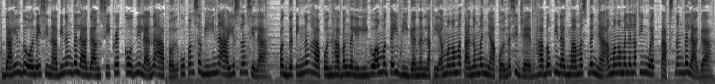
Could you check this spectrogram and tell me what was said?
Dahil doon ay sinabi ng dalaga ang secret code nila na Apple upang sabihin na ayos lang sila. Pagdating ng hapon habang naliligo ang magkaibigan nanlaki ang mga mata ng manyakol na si Jed habang pinagmamasdan niya ang mga malalaking wet packs ng dalaga.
